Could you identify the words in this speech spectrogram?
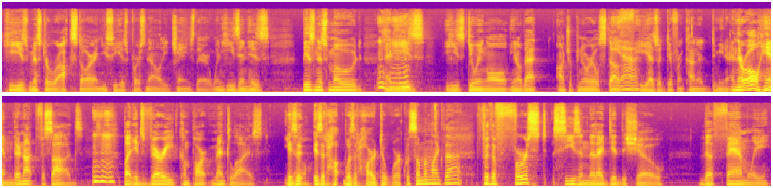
he is Mr. Rockstar, and you see his personality change there. When he's in his business mode and mm-hmm. he's he's doing all you know that entrepreneurial stuff, Yeah. he has a different kind of demeanor, and they're all him. They're not facades, mm-hmm. but it's very compartmentalized. Is it know? is it was it hard to work with someone like that? for the first season that I did the show, the family,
